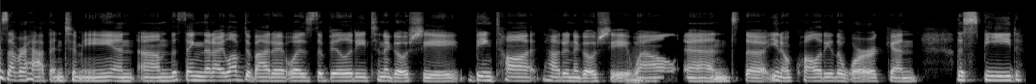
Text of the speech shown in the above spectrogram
has ever happened to me. And um, the thing that I loved about it was the ability to negotiate, being taught how to negotiate mm-hmm. well, and the you know quality of the work and the speed,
